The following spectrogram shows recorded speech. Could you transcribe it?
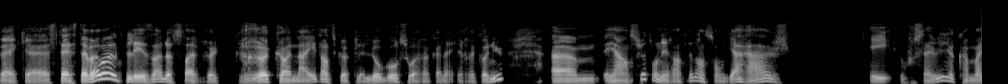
Fait que euh, c'était vraiment plaisant de se faire re- reconnaître, en tout cas que le logo soit reconnu. Et ensuite, on est rentré dans son garage. Et vous savez comment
